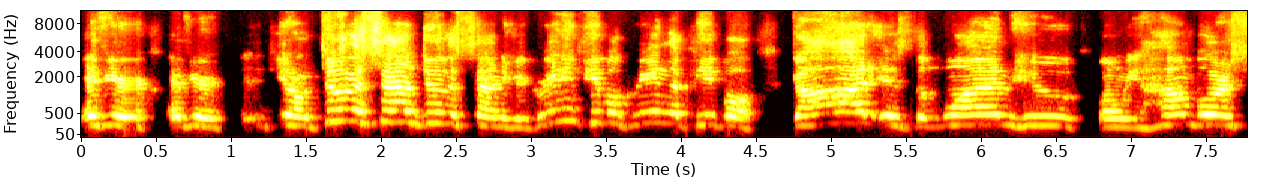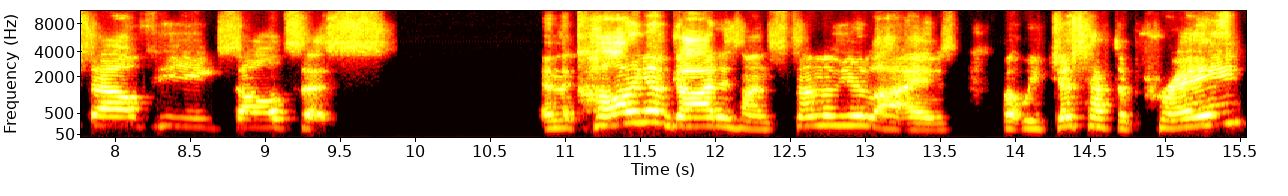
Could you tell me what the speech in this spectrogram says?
If you're if you're you know doing the sound, doing the sound. If you're greeting people, greeting the people. God is the one who, when we humble ourselves, He exalts us. And the calling of God is on some of your lives, but we just have to pray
